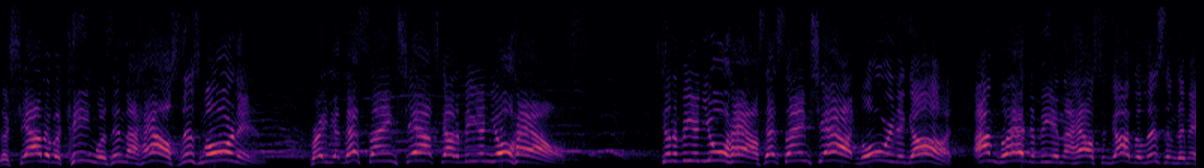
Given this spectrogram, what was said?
The shout of a king was in the house this morning. Praise God. That same shout's got to be in your house. It's going to be in your house. That same shout. Glory to God. I'm glad to be in the house of God, but listen to me.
